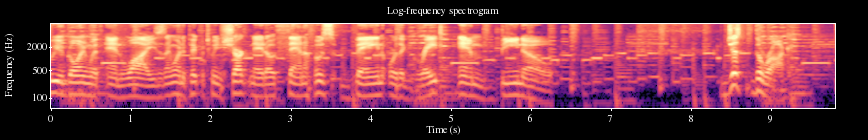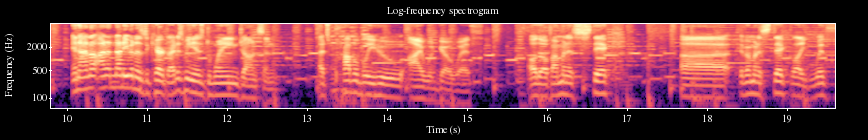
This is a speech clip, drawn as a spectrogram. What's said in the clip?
Who you going with and why? He says, I'm going to pick between Sharknado, Thanos, Bane, or the Great Bambino. Just The Rock. And I don't, not even as a character, I just mean as Dwayne Johnson. That's probably who I would go with. Although if I'm gonna stick, uh, if I'm gonna stick like with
